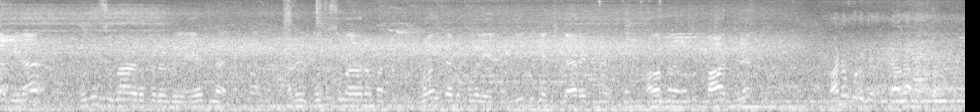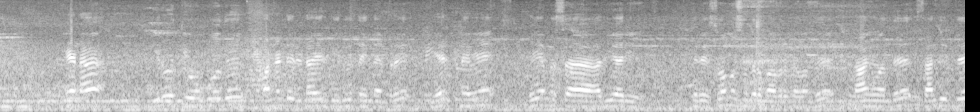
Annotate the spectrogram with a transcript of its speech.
அப்படின்னா பொது சுகாதாரத்துறையுடைய இயக்குனர் அதாவது பொது சுகாதாரம் மற்றும் நோய் தடுப்புகள் இயக்குனர் டிடிஹெச் டைரக்டர் அவர்களை வந்து பார்த்து மனு கொடுக்கறதுக்காக நம்புறோம் ஏன்னா இருபத்தி ஒம்பது பன்னெண்டு ரெண்டாயிரத்தி இருபத்தைந்து அன்று ஏற்கனவே டிஎம்எஸ் அதிகாரி திரு சோமசுந்தரம் அவர்களை வந்து நாங்கள் வந்து சந்தித்து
